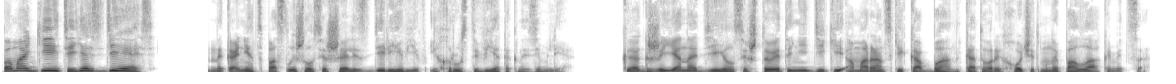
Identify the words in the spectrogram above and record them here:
Помогите! Я здесь!» Наконец послышался шелест деревьев и хруст веток на земле. Как же я надеялся, что это не дикий амаранский кабан, который хочет мной полакомиться.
